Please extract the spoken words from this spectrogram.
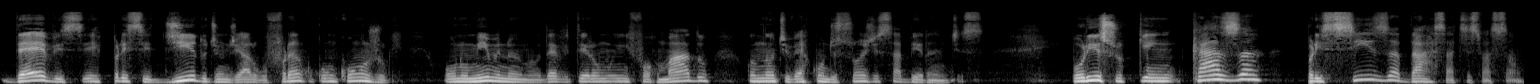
deve ser precedido de um diálogo franco com o cônjuge, ou no mínimo deve ter um informado quando não tiver condições de saber antes. Por isso, quem casa precisa dar satisfação.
